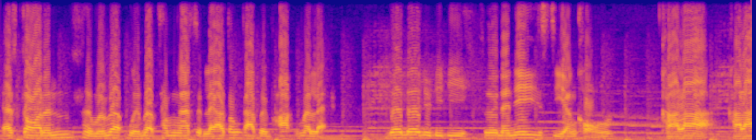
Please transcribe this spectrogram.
แอสกอร์นั้นเหมือนแบบเหมือนแบบทำงานเสร็จแล้วต้องการไปพักนั่นแหละ เดินเดินอยู่ดีๆ คือนั้นนี่เสียงของคาร่าคาร่า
